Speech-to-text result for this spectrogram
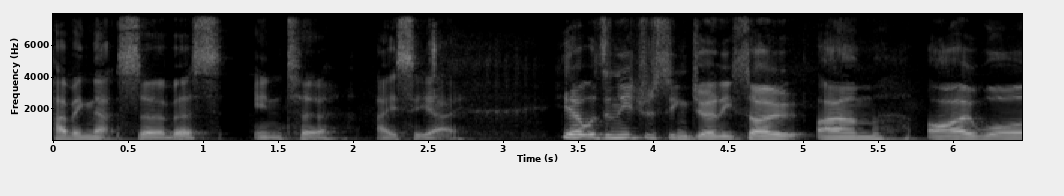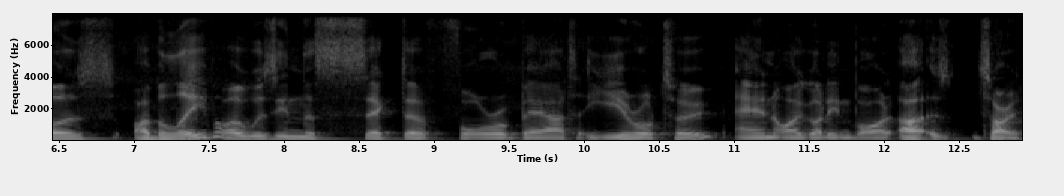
having that service into ACA? Yeah, it was an interesting journey. So um, I was, I believe, I was in the sector for about a year or two, and I got invited. Uh, sorry,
